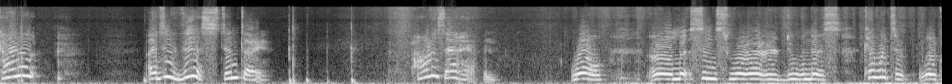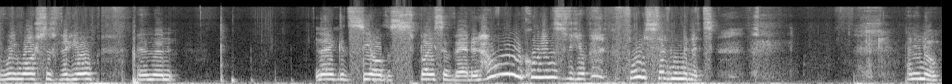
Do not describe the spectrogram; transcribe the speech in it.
Kind of. I did this, didn't I? How does that happen? Well, um, since we're doing this, can't wait to like rewatch this video and then and I can see all the spice I've added. How am I recording this video 47 minutes? I don't know.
